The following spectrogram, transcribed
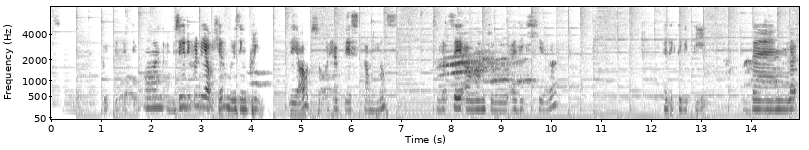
So click turn editing on. I'm using a different layout here. I'm using grid layout. So I have these thumbnails. So let's say I want to edit here add activity. Then let's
